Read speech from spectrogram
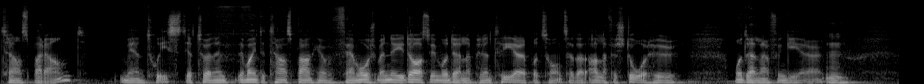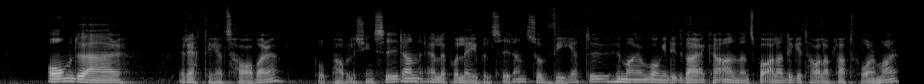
transparent med en twist. Jag tror att den, var inte transparent för fem år sedan men idag så är modellen presenterad på ett sådant sätt att alla förstår hur modellerna fungerar. Mm. Om du är rättighetshavare på publishing-sidan eller på label-sidan så vet du hur många gånger ditt verk har använts på alla digitala plattformar.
